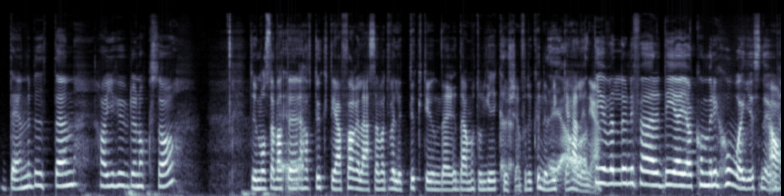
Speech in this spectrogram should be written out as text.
den biten har ju huden också. Du måste ha varit, eh, haft duktiga föreläsare, varit väldigt duktig under dermatologikursen för du kunde mycket här Linnea. det är väl ungefär det jag kommer ihåg just nu. Ja.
